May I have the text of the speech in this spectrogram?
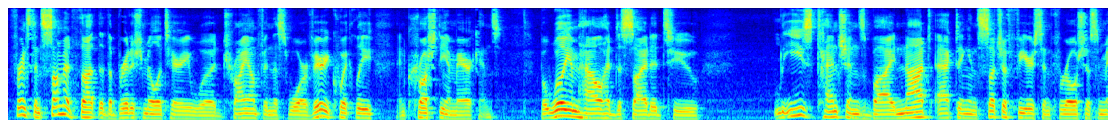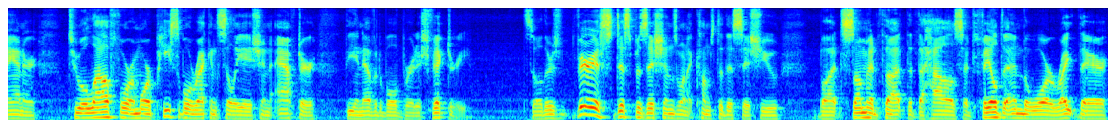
For instance, some had thought that the British military would triumph in this war very quickly and crush the Americans. But William Howe had decided to ease tensions by not acting in such a fierce and ferocious manner to allow for a more peaceable reconciliation after the inevitable British victory. So there's various dispositions when it comes to this issue, but some had thought that the Howes had failed to end the war right there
